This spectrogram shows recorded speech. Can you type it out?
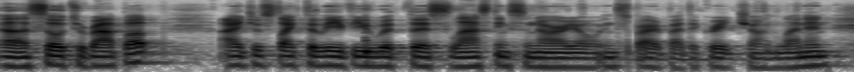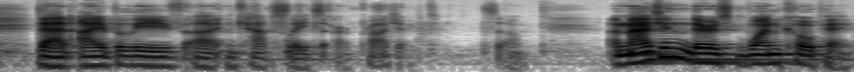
Uh, so to wrap up, I'd just like to leave you with this lasting scenario inspired by the great John Lennon that I believe uh, encapsulates our project. So Imagine there's one copay.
